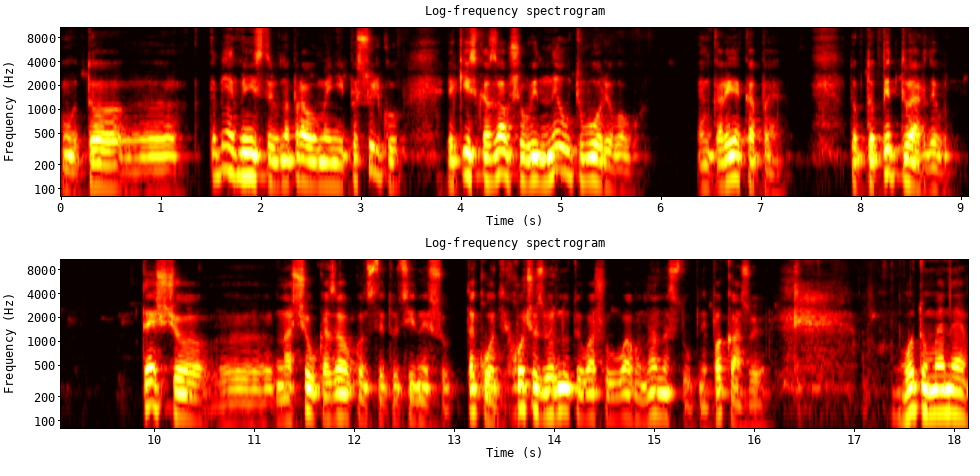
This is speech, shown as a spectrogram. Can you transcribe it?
от, то е, Кабінет міністрів направив мені писульку, який сказав, що він не утворював НКРЄКП. Тобто підтвердив те, що, е, на що вказав Конституційний суд. Так от, хочу звернути вашу увагу на наступне. Показую. От у мене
